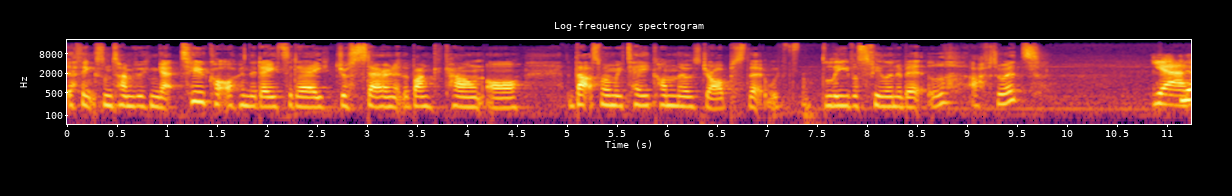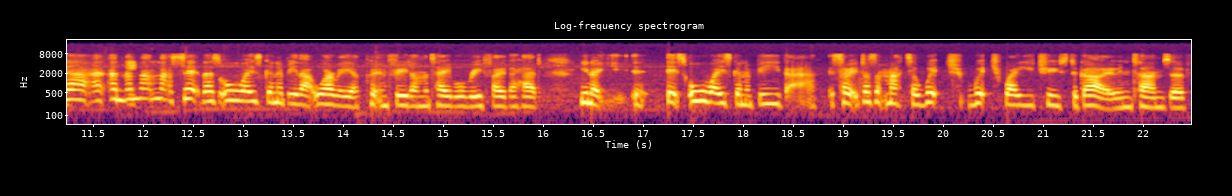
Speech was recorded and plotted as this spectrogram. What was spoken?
I think sometimes we can get too caught up in the day to day, just staring at the bank account, or that's when we take on those jobs that would leave us feeling a bit afterwards. Yeah. Yeah, and, and, and that's it. There's always going to be that worry of putting food on the table, roof overhead. You know, it's always going to be there. So it doesn't matter which which way you choose to go in terms of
